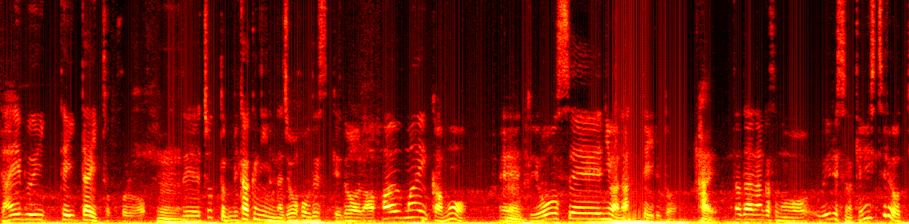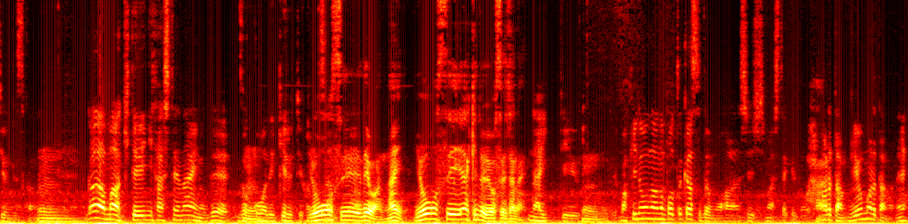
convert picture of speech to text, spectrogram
だいぶ行っていたいところ、で、ちょっと未確認な情報ですけど、ラファウマイカも、えっ、ー、と、陽性にはなっていると。はい。ただ、なんかその、ウイルスの検出量っていうんですかね。うん、が、まあ、規定に達してないので、続行はできるっていう形、うん、陽性ではない。陽性やけど陽性じゃない。ないっていうところで。うん、まあ、昨日のあの、ポッドキャストでもお話ししましたけど、はい、マルタン、ギオン・マルタンがね、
